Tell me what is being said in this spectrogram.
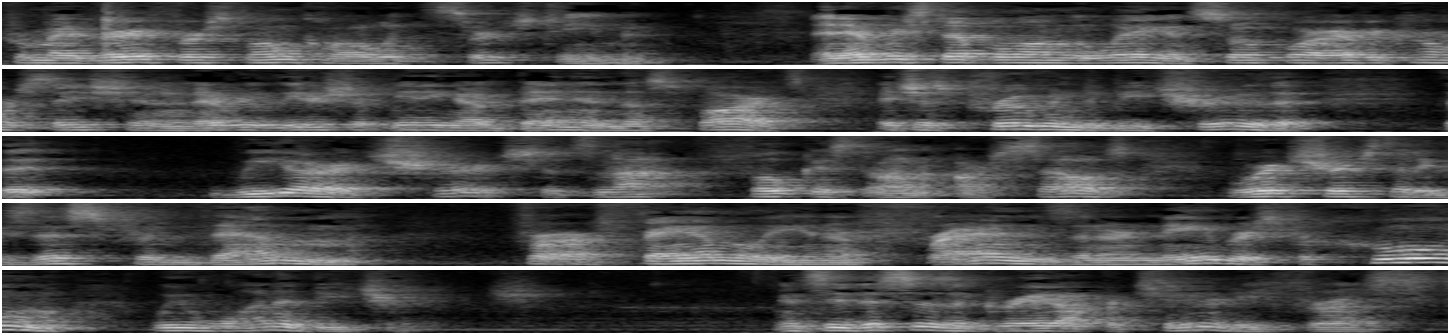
from my very first phone call with the search team. And, And every step along the way, and so far, every conversation and every leadership meeting I've been in thus far, it's, it's just proven to be true that, that we are a church that's not focused on ourselves. We're a church that exists for them, for our family and our friends and our neighbors, for whom we want to be church. And see, this is a great opportunity for us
